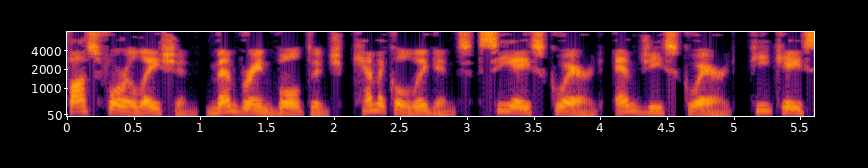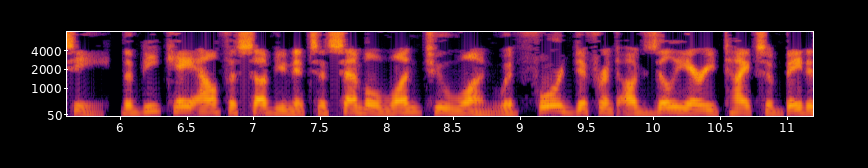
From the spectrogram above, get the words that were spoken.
phosphorylation, membrane voltage, chemical ligands Ca squared, Mg squared, PKC. The BK alpha subunits assemble 1-1 with four different auxiliary types of beta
